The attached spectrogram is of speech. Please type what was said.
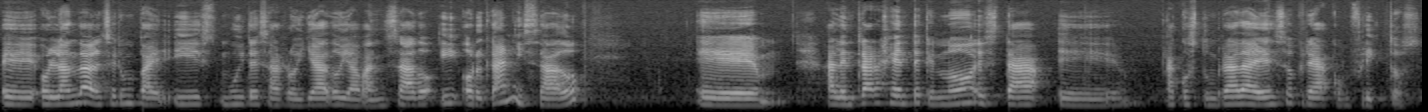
eh, Holanda, al ser un país muy desarrollado y avanzado y organizado, eh, al entrar gente que no está eh, acostumbrada a eso, crea conflictos.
